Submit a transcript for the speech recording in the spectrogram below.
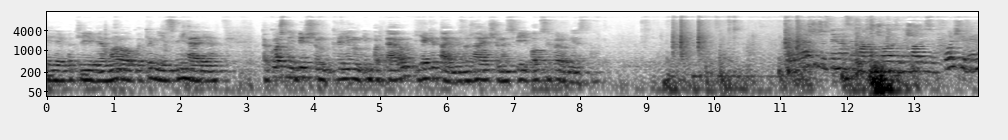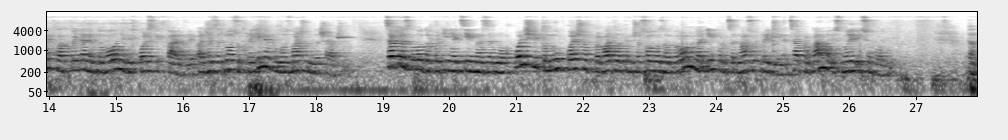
Єгипет, Лівія, Марокко, Туніс, Нігерія. Також найбільшим країном-імпортером є Китай, незважаючи на свій обсяг виробництва. Що частина зерна почала залишатися Польщі, виникла хвиля невдоволення від польських фермерів, адже зерно з України було значно дешевшим. Це призвело до падіння цін на зерно в Польщі, тому Польща впровадила тимчасову заборону на імпорт зерна з України. Ця проблема існує і сьогодні. Так,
